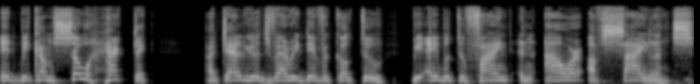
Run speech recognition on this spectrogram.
It becomes so hectic. I tell you, it's very difficult to be able to find an hour of silence.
